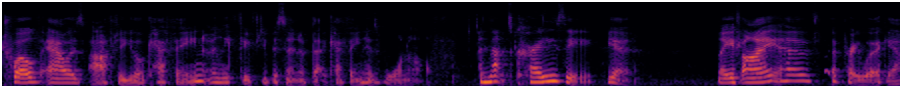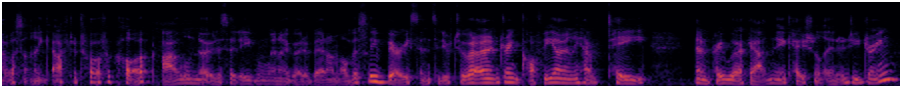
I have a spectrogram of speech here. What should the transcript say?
12 hours after your caffeine, only 50% of that caffeine has worn off. And that's crazy. Yeah. Like if I have a pre workout or something after 12 o'clock, I will notice it even when I go to bed. I'm obviously very sensitive to it. I don't drink coffee, I only have tea and pre workout and the occasional energy drink.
